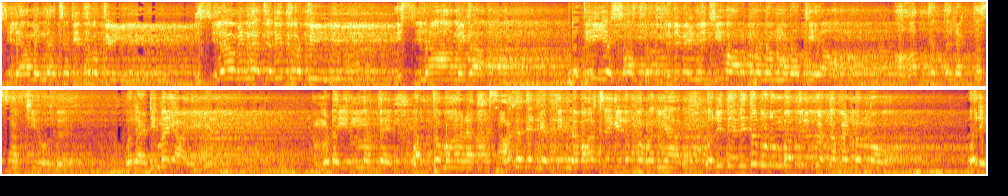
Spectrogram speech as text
ഇസ്ലാമിന്റെ ചരിത്രത്തിൽ ഇസ്ലാമിന്റെ ചരിത്രത്തിൽ ഇസ്ലാമിക പ്രത്യയ ശാസ്ത്രത്തിന് വേണ്ടി ജീവാർപ്പണം നടത്തിയ ആദ്യത്തെ രക്തസാക്ഷിയുണ്ട്. ഒരടിമയായി. നമ്മുടെ ഇന്നത്തെ വർത്തമാന സാഹചര്യത്തിന്റെ ഭാഷയിൽ പറഞ്ഞാൽ ഒരു ദലിത് കുടുംബത്തിൽപ്പെട്ട പെണ്ണെന്നോ ഒരു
